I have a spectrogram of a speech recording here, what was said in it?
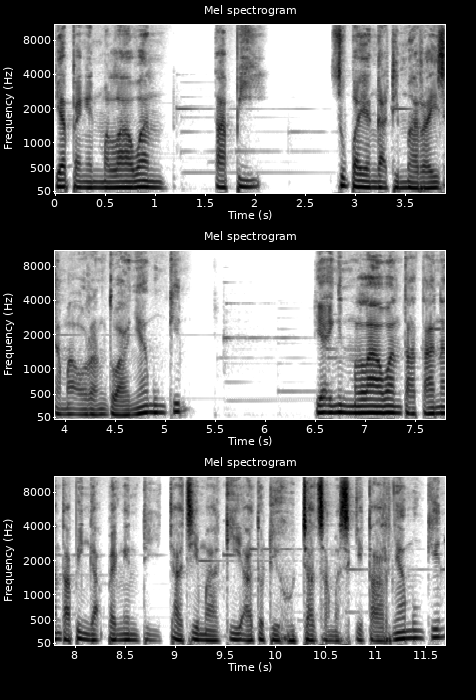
Dia pengen melawan tapi supaya nggak dimarahi sama orang tuanya mungkin. Dia ingin melawan tatanan tapi nggak pengen dicaci maki atau dihujat sama sekitarnya mungkin.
